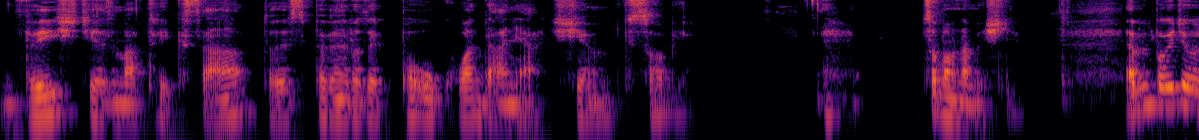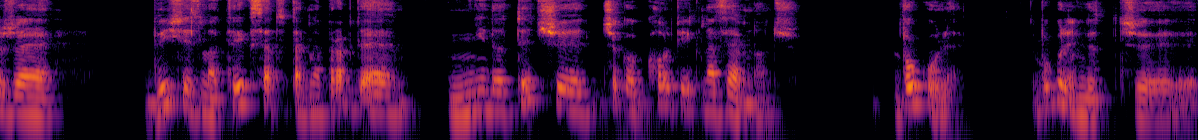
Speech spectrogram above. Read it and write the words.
wyjście z Matrixa to jest pewien rodzaj poukładania się w sobie. Co mam na myśli? Ja bym powiedział, że wyjście z Matrixa to tak naprawdę nie dotyczy czegokolwiek na zewnątrz. W ogóle. W ogóle nie dotyczy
